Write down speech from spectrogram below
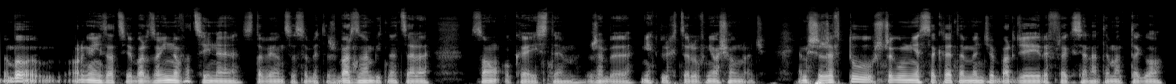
no bo organizacje bardzo innowacyjne, stawiające sobie też bardzo ambitne cele, są ok z tym, żeby niektórych celów nie osiągnąć. Ja myślę, że tu szczególnie sekretem będzie bardziej refleksja na temat tego,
